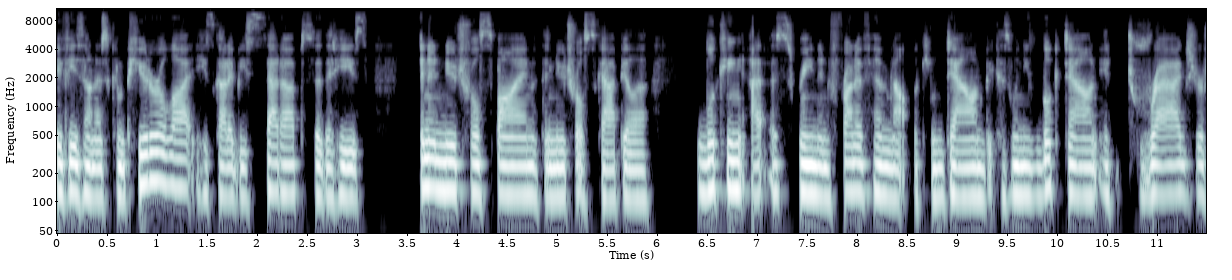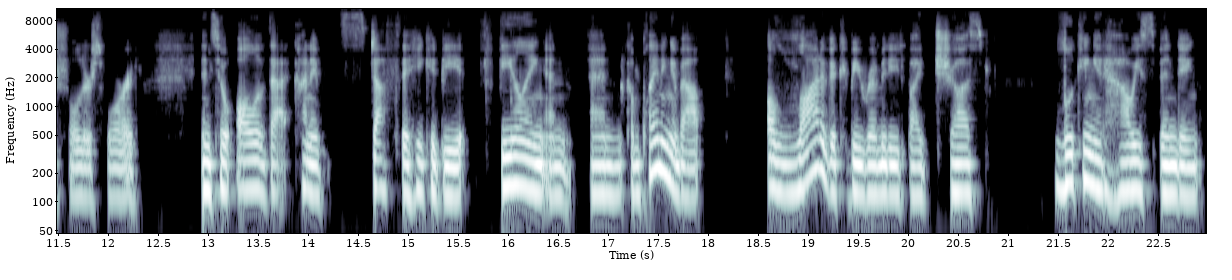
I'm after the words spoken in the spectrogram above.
If he's on his computer a lot, he's got to be set up so that he's in a neutral spine with a neutral scapula, looking at a screen in front of him, not looking down, because when you look down, it drags your shoulders forward. And so all of that kind of stuff that he could be feeling and, and complaining about, a lot of it could be remedied by just looking at how he's spending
